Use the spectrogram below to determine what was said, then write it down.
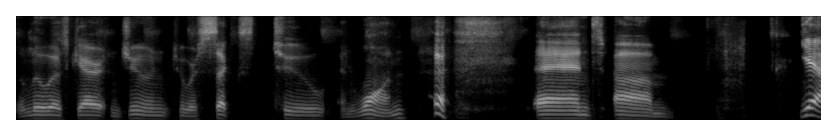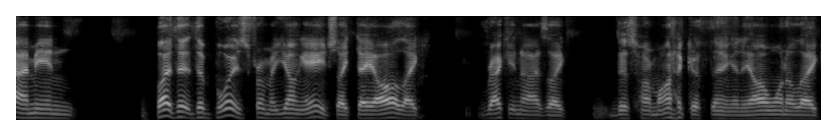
Lewis, Garrett, and June, who are six, two, and one. and um yeah, I mean, but the the boys from a young age, like they all like recognize like this harmonica thing and they all want to like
